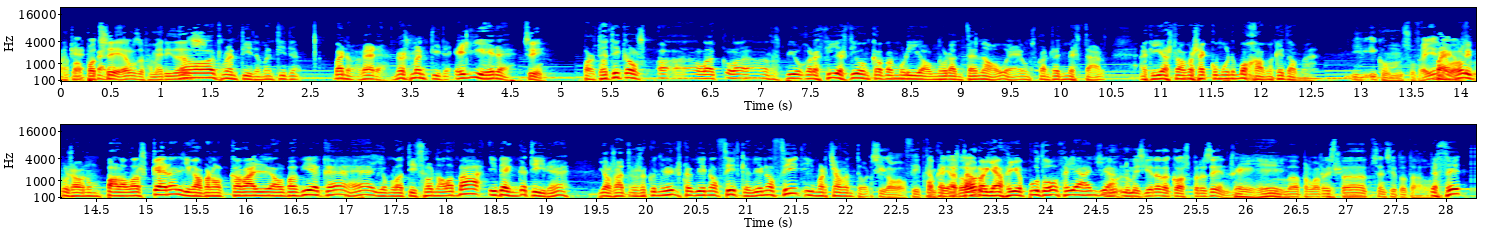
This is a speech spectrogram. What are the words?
Perquè, Pot a ser, veure, eh, les efemèrides... No, és mentida, mentida. Bueno, a veure, no és mentida, ell hi era. Sí. Però tot i que els, eh, la, la, les biografies diuen que va morir el 99, eh, uns quants anys més tard, aquí ja estava sec com una mojama, aquest home. I, i com s'ho feia, Bueno, li posaven un pal a l'esquena, lligaven el cavall al babieca, eh, i amb la tizona a la mà, i venga, tira. I els altres acollonits que havien el Cid, que havien el Cid, i marxaven O tots. sigui, el Cid campeador... estava, ja feia pudor, feia anys ja. No, només hi era de cos present. Sí. La, per la resta, absència total. De fet,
